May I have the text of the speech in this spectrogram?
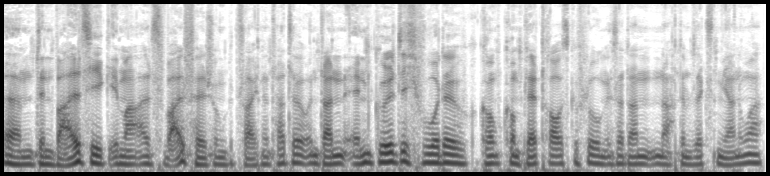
ähm, den Wahlsieg immer als Wahlfälschung bezeichnet hatte. Und dann endgültig wurde kom komplett rausgeflogen, ist er dann nach dem 6. Januar.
